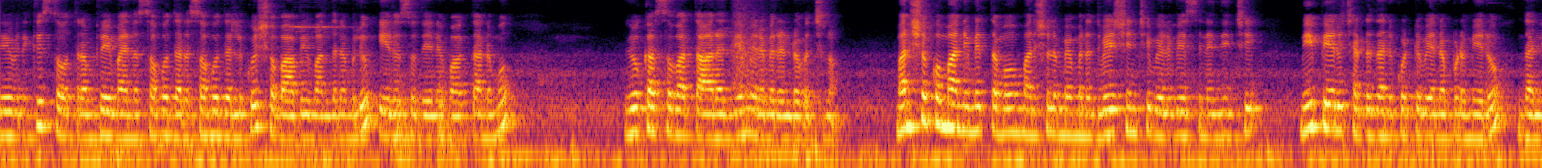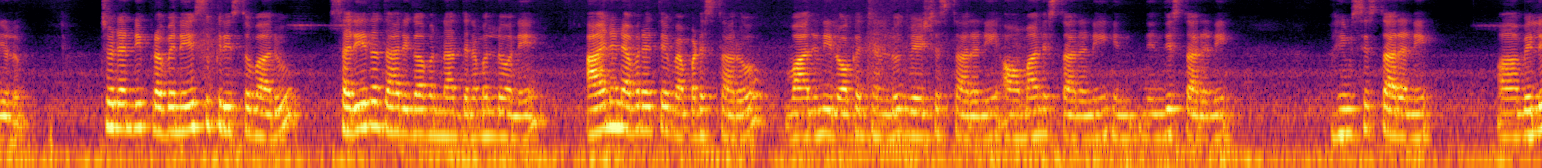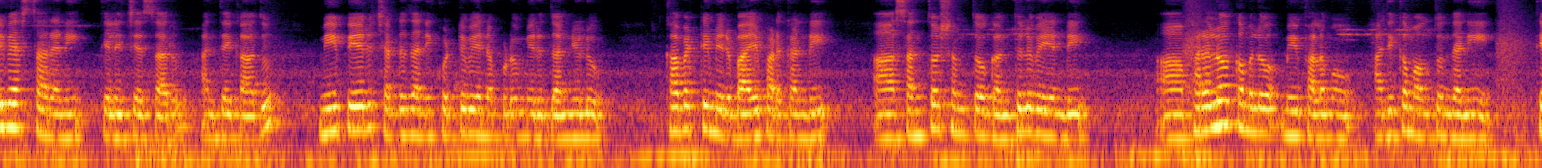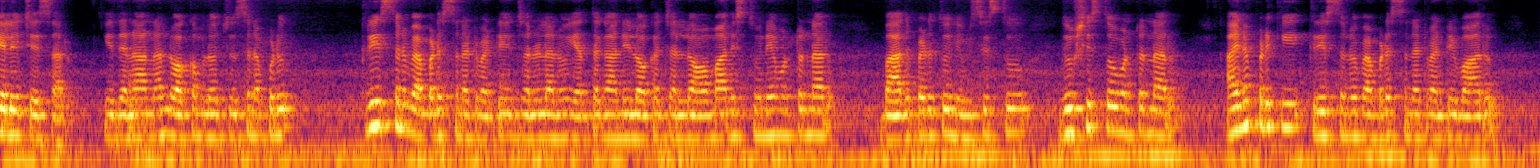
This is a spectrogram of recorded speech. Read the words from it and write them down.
దేవునికి స్తోత్రం. ప్రేమైన సహోదర సహోదరులకు శుభాభివందనములు. ఈరోజు దేని వాగ్దానము లూకాసువార్త ఆరాధ్యం ఇరవై రెండవ వచనం. మనుష్య కుమార్ నిమిత్తము మనుషులు మిమ్మల్ని ద్వేషించి వెలివేసి నిందించి మీ పేరు చెడ్డదని కొట్టివేనప్పుడు మీరు ధన్యులు. చూడండి క్రీస్తు వారు శరీరధారిగా ఉన్న దినముల్లోనే ఆయనను ఎవరైతే వెంబడిస్తారో వారిని లోకజనులు ద్వేషిస్తారని అవమానిస్తారని హిం- నిందిస్తారని హింసిస్తారని వెలివేస్తారని తెలియచేశారు అంతేకాదు మీ పేరు చెడ్డదని కొట్టివేనప్పుడు మీరు ధన్యులు. కాబట్టి మీరు భయపడకండి సంతోషంతో గంతులు వేయండి. పరలోకములో మీ ఫలము అధికమవుతుందని తెలియచేశారు ఈ దినాన లోకంలో చూసినప్పుడు క్రీస్తును వెంబడిస్తున్నటువంటి జనులను ఎంతగాని లోక జనులు అవమానిస్తూనే ఉంటున్నారు బాధ పెడుతూ హింసిస్తూ దూషిస్తూ ఉంటున్నారు. అయినప్పటికీ క్రీస్తును వెంబడిస్తున్నటువంటి వారు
